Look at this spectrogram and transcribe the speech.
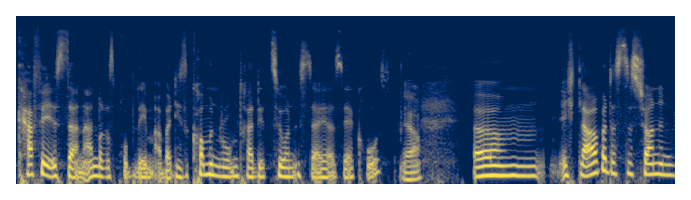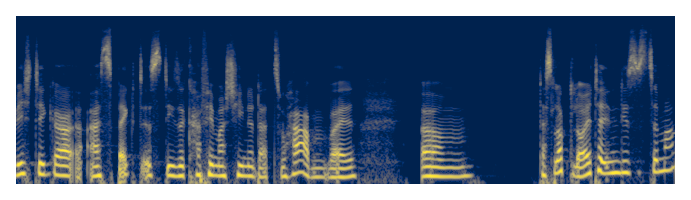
Kaffee ist da ein anderes Problem, aber diese Common Room Tradition ist da ja sehr groß. ja, Ähm, ich glaube, dass das schon ein wichtiger Aspekt ist, diese Kaffeemaschine da zu haben, weil ähm, das lockt Leute in dieses Zimmer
